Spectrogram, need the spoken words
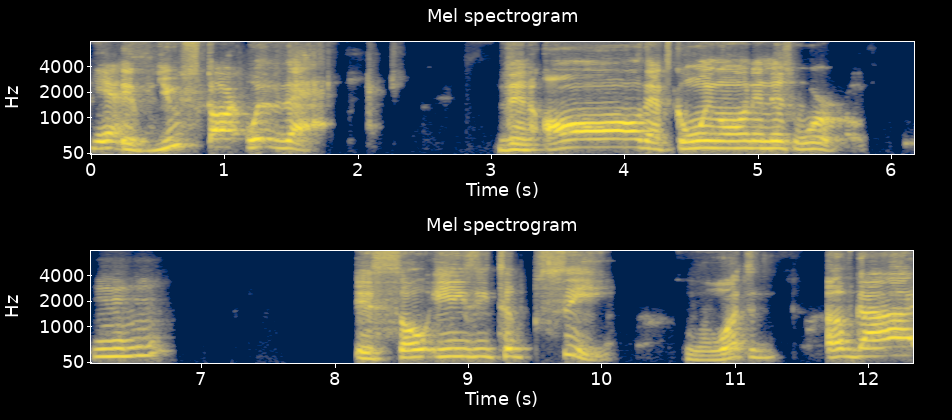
yes. If you start with that, then all that's going on in this world hmm is so easy to see what's of God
